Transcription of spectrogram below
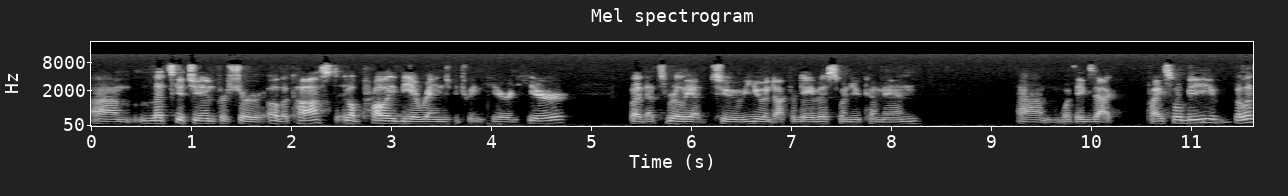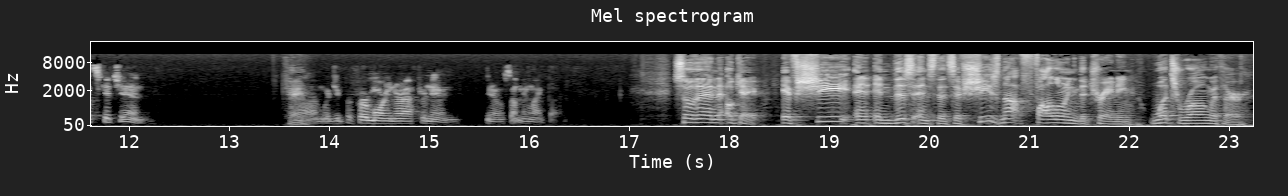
Um, let's get you in for sure. Oh, the cost, it'll probably be a range between here and here, but that's really up to you and Dr. Davis when you come in, um, what the exact price will be. But let's get you in. Okay. Um, would you prefer morning or afternoon? You know, something like that. So then, okay, if she, in, in this instance, if she's not following the training, what's wrong with her?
